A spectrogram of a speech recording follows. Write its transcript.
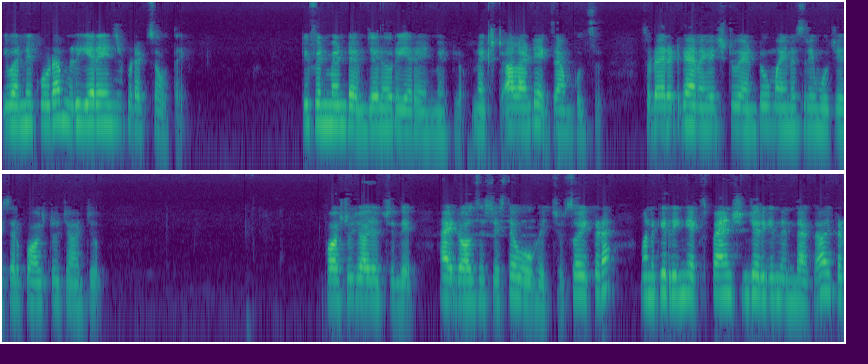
ఇవన్నీ కూడా రీఅరేంజ్డ్ ప్రొడక్ట్స్ అవుతాయి. టిఫిన్ మెంట్ రీఅరేంజ్మెంట్లో. నెక్స్ట్ అలాంటి ఎగ్జాంపుల్స్. సో డైరెక్ట్గా NH two N two minus remove చేశారు పాజిటివ్ ఛార్జ్. పాజిటివ్ ఛార్జ్ వచ్చింది. హైడ్రాలసిస్ చేస్తే ఓహెచ్. సో ఇక్కడ మనకి రింగ్ ఎక్స్పాన్షన్ జరిగింది ఇందాక. ఇక్కడ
